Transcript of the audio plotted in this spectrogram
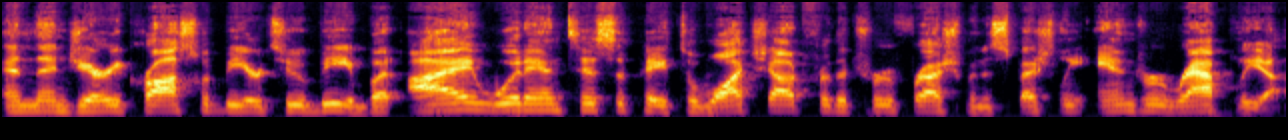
and then Jerry Cross would be your 2B. But I would anticipate to watch out for the true freshman, especially Andrew Rappleyea,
